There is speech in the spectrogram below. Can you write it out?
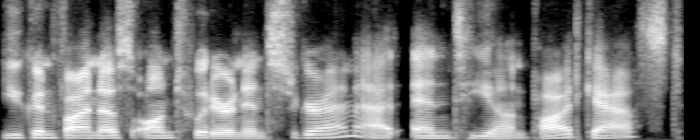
You can find us on Twitter and Instagram at NT Hunt Podcast.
